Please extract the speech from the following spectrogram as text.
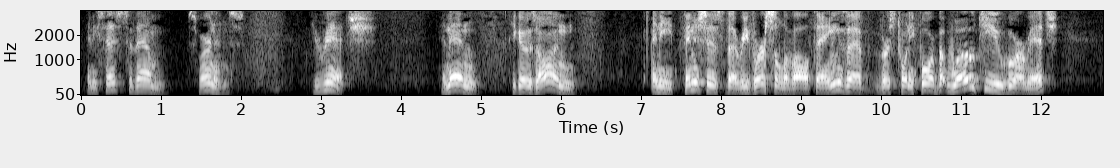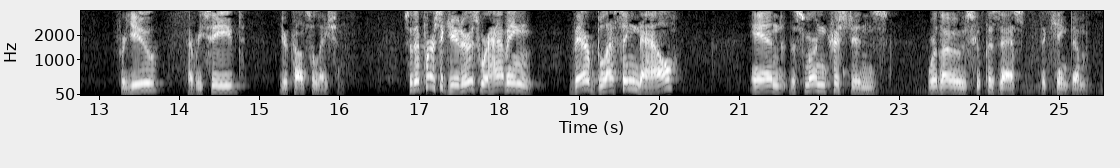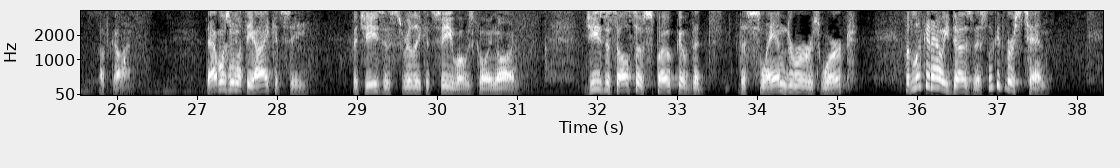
And he says to them, Smyrnans, you're rich. And then he goes on and he finishes the reversal of all things, uh, verse 24, but woe to you who are rich, for you have received your consolation. So their persecutors were having their blessing now, and the Smyrna Christians were those who possessed the kingdom of God. That wasn't what the eye could see, but Jesus really could see what was going on. Jesus also spoke of the, the slanderer's work. But look at how he does this. Look at verse 10.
